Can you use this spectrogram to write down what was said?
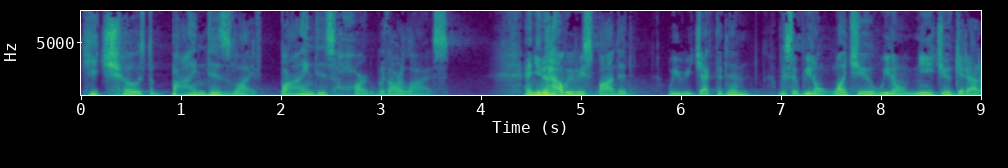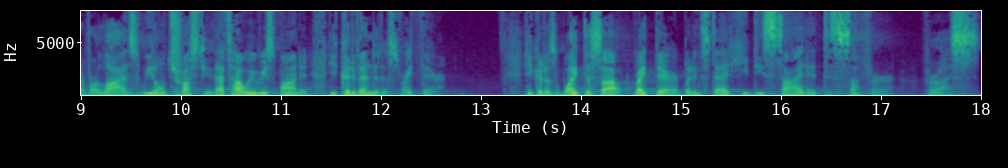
He chose to bind his life, bind his heart with our lives. And you know how we responded? We rejected him. We said, We don't want you. We don't need you. Get out of our lives. We don't trust you. That's how we responded. He could have ended us right there. He could have wiped us out right there. But instead, he decided to suffer for us.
